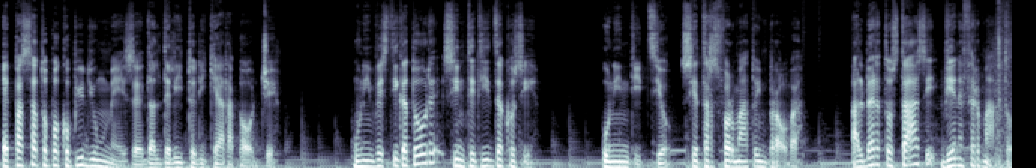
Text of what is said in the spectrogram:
È passato poco più di un mese dal delitto di Chiara Poggi. Un investigatore sintetizza così. Un indizio si è trasformato in prova. Alberto Stasi viene fermato.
